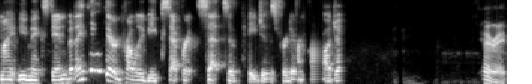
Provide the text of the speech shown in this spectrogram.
Might be mixed in, but I think there'd probably be separate sets of pages for different projects. All right.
